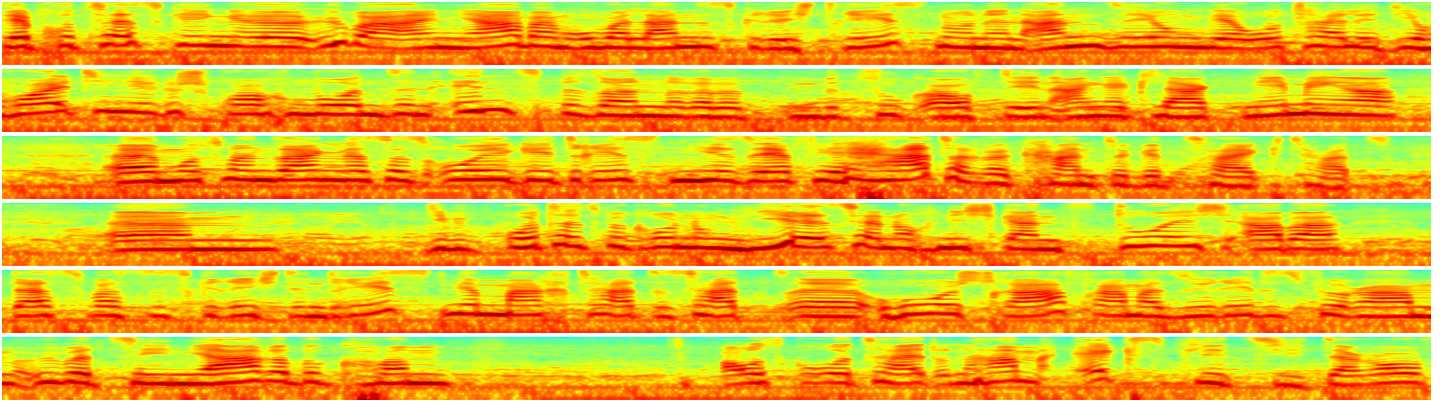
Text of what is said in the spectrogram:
Der Prozess ging äh, über ein Jahr beim Oberlandesgericht Dresden und in Ansehung der Urteile, die heute hier gesprochen wurden, sind insbesondere in Bezug auf den Angeklagten Neminger, äh, muss man sagen, dass das OEG Dresden hier sehr viel härtere Kante gezeigt hat. Ähm, die Urteilsbegründung hier ist ja noch nicht ganz durch, aber das, was das Gericht in Dresden gemacht hat, es hat äh, hohe Strafrahmen, also die Redesführrahmen über zehn Jahre bekommen, ausgeurteilt und haben explizit darauf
